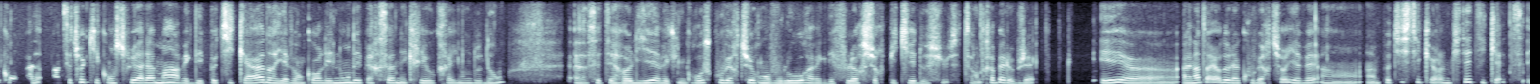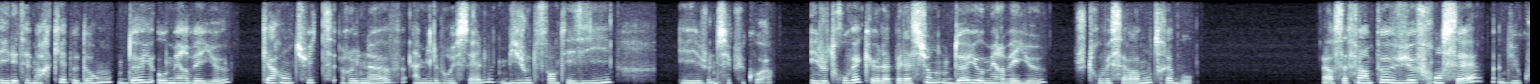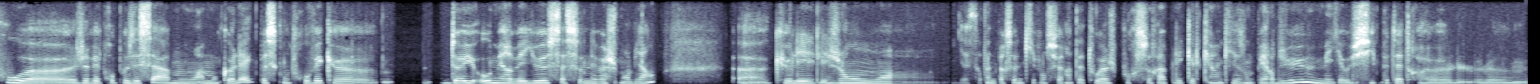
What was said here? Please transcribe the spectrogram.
trucs qui est construit à la main avec des petits cadres. Il y avait encore les noms des personnes écrits au crayon dedans. c'était relié avec une grosse couverture en velours avec des fleurs surpiquées dessus. C'était un très bel objet. Et euh, à l'intérieur de la couverture, il y avait un, petit sticker, une petite étiquette, et il était marqué dedans Deuil au merveilleux, 48 rue Neuve, à 1000 Bruxelles, bijoux de fantaisie, et je ne sais plus quoi. Et je trouvais que l'appellation Deuil au merveilleux, je trouvais ça vraiment très beau. Alors ça fait un peu vieux français, du coup euh, j'avais proposé ça à mon, collègue parce qu'on trouvait que Deuil au merveilleux, ça sonnait vachement bien, euh, que les, les gens ont il y a certaines personnes qui vont se faire un tatouage pour se rappeler quelqu'un qu'ils ont perdu, mais il y a aussi peut-être euh,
